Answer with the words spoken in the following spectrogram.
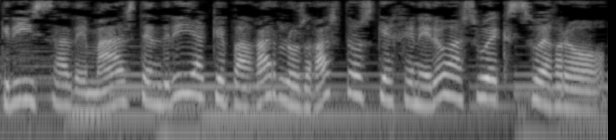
Chris además tendría que pagar los gastos que generó a su ex-suegro.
